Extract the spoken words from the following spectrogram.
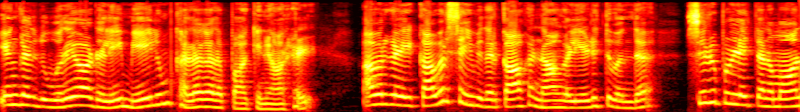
எங்களது உரையாடலை மேலும் கலகலப்பாக்கினார்கள். அவர்களை கவர் செய்வதற்காக நாங்கள் எடுத்து வந்த சிறு பிள்ளைத்தனமான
